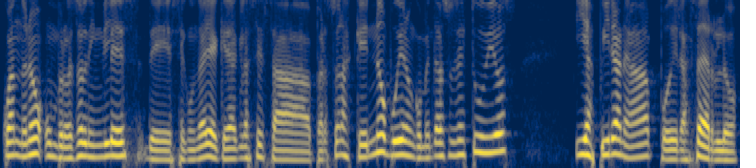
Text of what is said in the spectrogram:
cuando no, un profesor de inglés de secundaria que da clases a personas que no pudieron completar sus estudios y aspiran a poder hacerlo.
